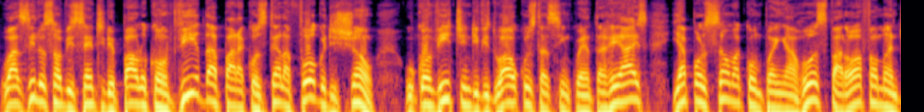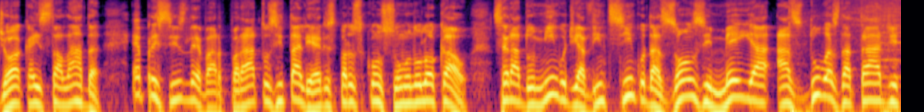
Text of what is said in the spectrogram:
O Asilo São Vicente de Paulo convida para a costela fogo de chão. O convite individual custa 50 reais e a porção acompanha arroz, farofa, mandioca e salada. É preciso levar pratos e talheres para o consumo no local. Será domingo, dia 25, das 11h30 às duas da tarde,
